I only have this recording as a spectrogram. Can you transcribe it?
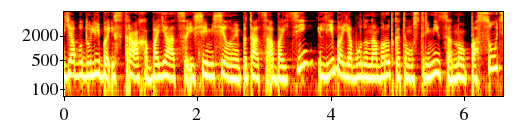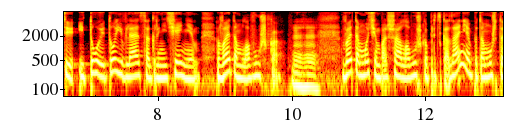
я буду либо из страха бояться и всеми силами пытаться обойти, либо я буду, наоборот, к этому стремиться. Но, по сути, и то, и то является ограничением. В этом ловушка. Uh-huh. В этом очень большая ловушка предсказания, потому что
